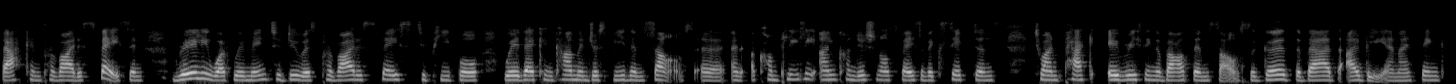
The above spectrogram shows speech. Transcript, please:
back and provide a space. And really what we're meant to do is provide a space to people where they can come and just be themselves a, a completely unconditional space of acceptance to unpack everything about themselves the good the bad the ugly. And i think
